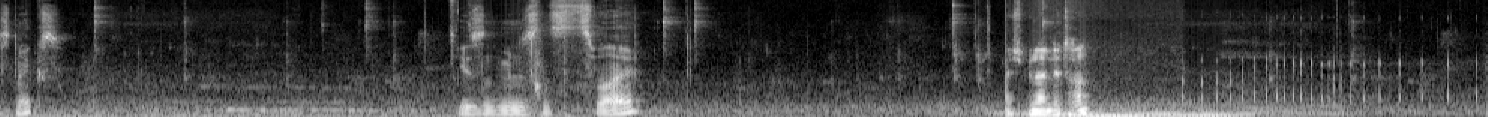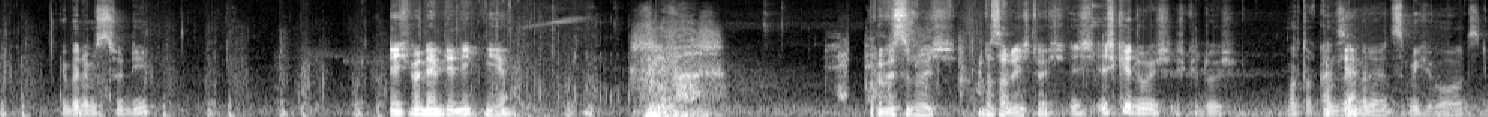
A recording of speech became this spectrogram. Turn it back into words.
ist nix. Hier sind mindestens zwei. Ich bin an dir dran. Übernimmst du die? Ich übernehme den Nicken hier. Oder bist du durch? Oder soll ich durch? Ich, ich gehe durch, ich gehe durch. Macht doch keinen Okay. Sinn, wenn du jetzt mich überholst.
